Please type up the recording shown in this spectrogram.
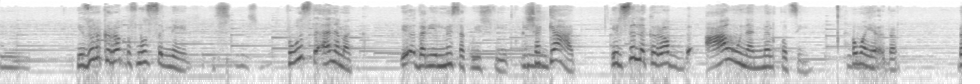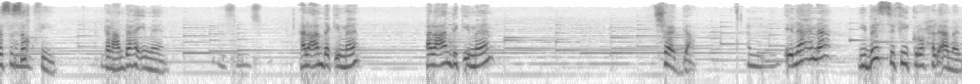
آمين. يزورك الرب في نص الليل. في وسط ألمك يقدر يلمسك ويشفيك يشجعك يرسل لك الرب عونا من قدسه. هو يقدر. بس ثق فيه. كان عندها إيمان. هل عندك إيمان؟ هل عندك إيمان؟ تشجع آمين. إلهنا يبث فيك روح الأمل.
